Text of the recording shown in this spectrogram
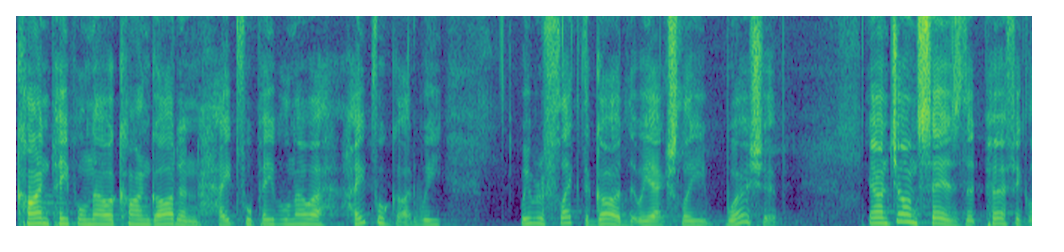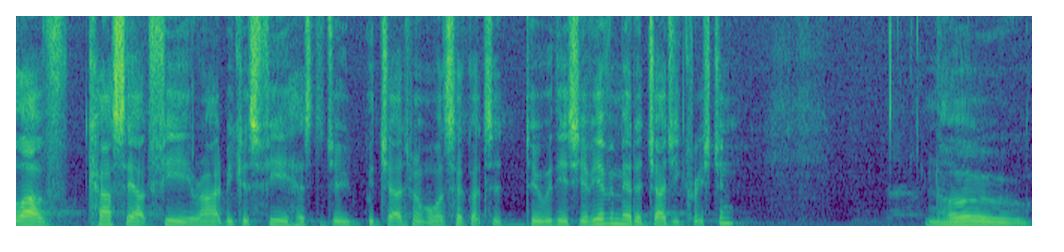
Kind people know a kind God, and hateful people know a hateful God. We, we reflect the God that we actually worship. You know, and John says that perfect love casts out fear, right? Because fear has to do with judgment. What's that got to do with this? Have you ever met a judgy Christian? No,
